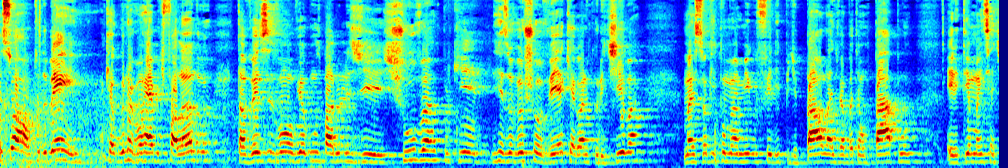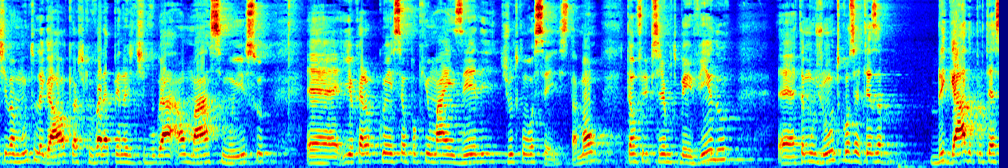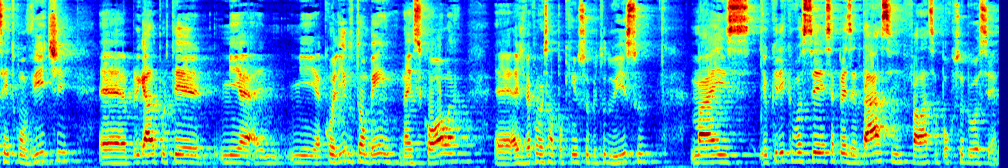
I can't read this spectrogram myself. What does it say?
Pessoal, tudo bem? Aqui é o Gunnar Von Herbert falando. Talvez vocês vão ouvir alguns barulhos de chuva, porque resolveu chover aqui agora em Curitiba. Mas estou aqui com meu amigo Felipe de Paula, a gente vai bater um papo. Ele tem uma iniciativa muito legal que eu acho que vale a pena a gente divulgar ao máximo isso. É, e eu quero conhecer um pouquinho mais ele junto com vocês, tá bom? Então, Felipe, seja muito bem-vindo. É, tamo junto, com certeza. Obrigado por ter aceito o convite. É, obrigado por ter me, me acolhido tão bem na escola. É, a gente vai conversar um pouquinho sobre tudo isso, mas eu queria que você se apresentasse, falasse um pouco sobre você.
